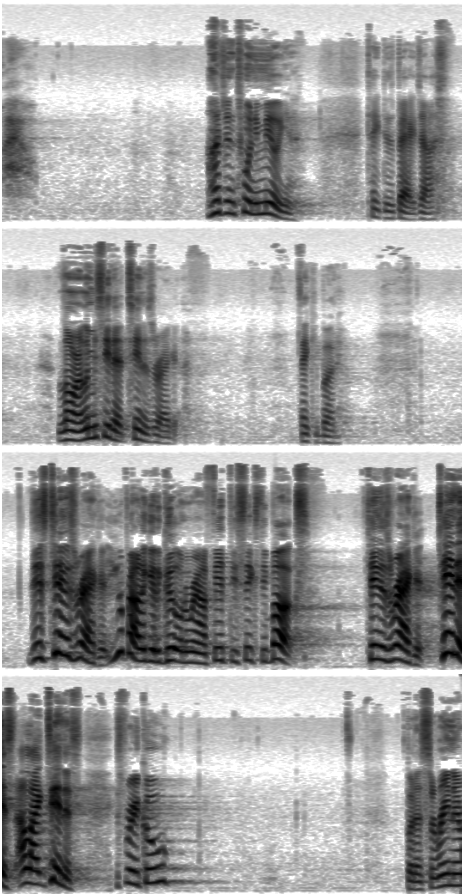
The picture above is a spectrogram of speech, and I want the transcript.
Wow. 120 million. Take this back, Josh. Lauren, let me see that tennis racket. Thank you, buddy. This tennis racket, you probably get a good one around 50, 60 bucks. Tennis racket. Tennis, I like tennis. It's pretty cool. But in Serena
